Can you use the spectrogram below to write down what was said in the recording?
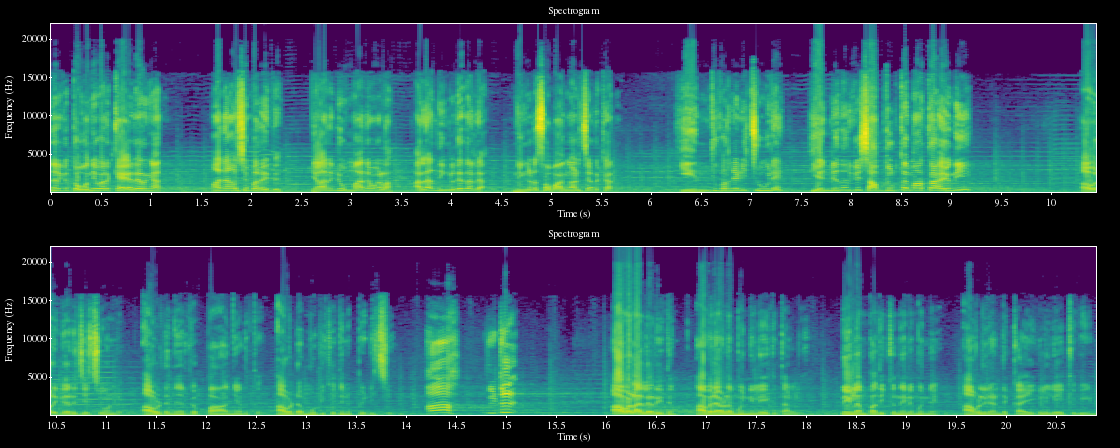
നിനക്ക് തോന്നിയ പോലെ കയറി ഇറങ്ങാൻ. അനാവശ്യം പറയത് ഞാൻ എന്റെ ഉമ്മാന്റെ മകളാ. അല്ല നിങ്ങളുടേതല്ല. നിങ്ങളുടെ സ്വഭാവം കാണിച്ചു നടക്കാൻ. എന്തു പറഞ്ഞടി ചൂലെ? എന്റെ നേർക്ക് ശബ്ദത്തെ മാത്രമായോ നീ? അവർ ഗർജിച്ചുകൊണ്ട് അവളുടെ നേർക്ക് പാഞ്ഞെടുത്ത് അവളുടെ മുടിക്കുതിന് പിടിച്ചു. ആ വിട്. അവൾ അലറിയതും അവരവളെ മുന്നിലേക്ക് തള്ളി. നിലം പതിക്കുന്നതിന് മുന്നേ അവൾ രണ്ട് കൈകളിലേക്ക് വീണു.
